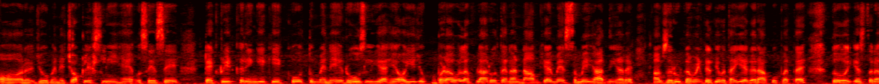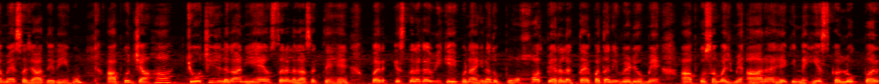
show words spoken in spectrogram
और जो मैंने चॉकलेट्स ली हैं, उसे से डेकोरेट करेंगे केक को। तो मैंने रोज़ लिया है और ये जो बड़ा वाला फ्लावर होता है ना, नाम क्या है, मैं इस समय याद नहीं आ रहा है। आप ज़रूर कमेंट करके बताइए अगर आपको पता है। तो इस तरह मैं सजा दे रही हूँ। आपको जहाँ जो चीज़ लगानी बनानी है, उस तरह लगा सकते हैं। पर इस तरह का भी केक बनाएँगे ना तो बहुत प्यारा लगता है। पता नहीं वीडियो में आपको समझ में आ रहा है कि नहीं, इसका लुक, पर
